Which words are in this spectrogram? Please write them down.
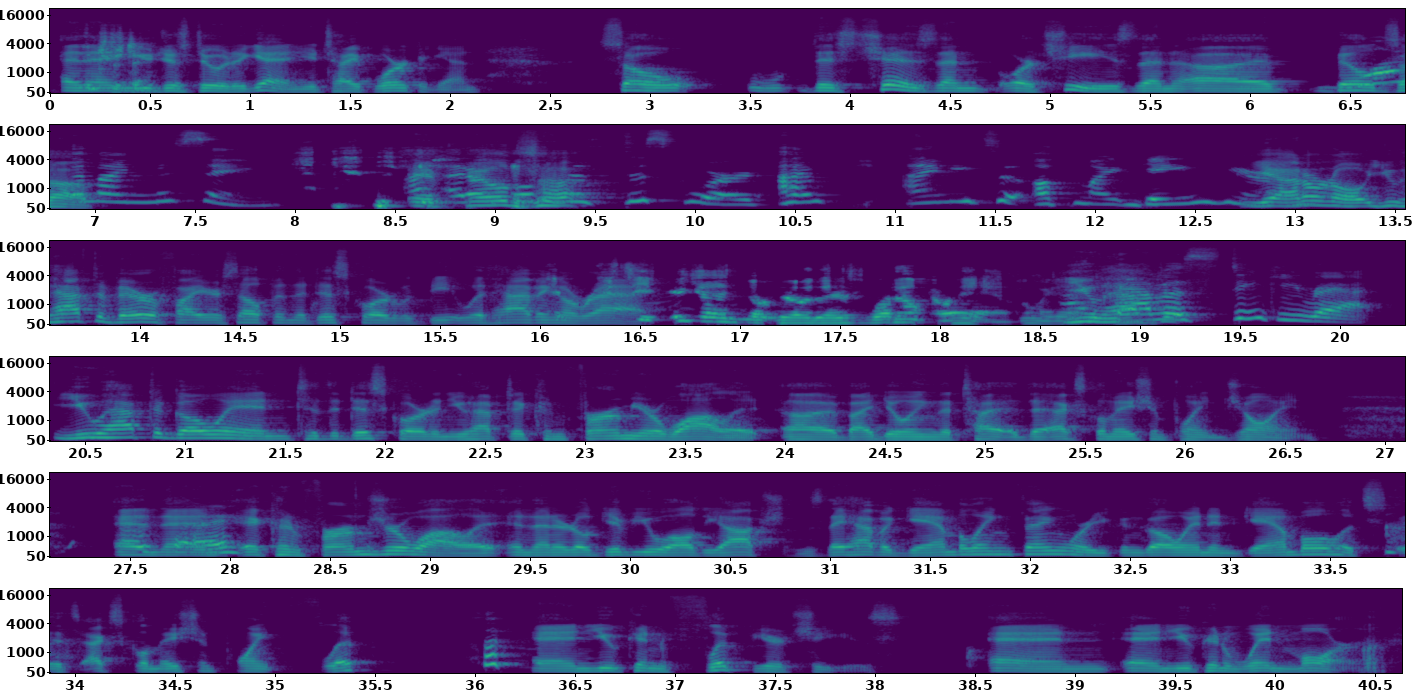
and then you just do it again. You type work again. So this chiz then or cheese then uh builds up. what up. am I missing? It I, I don't builds know up. this Discord. I'm. I need to up my game here. Yeah, I don't know. You have to verify yourself in the Discord with be with having a rat. See, you guys don't know this. What else do I have? Oh my god. You have have to- a stinky rat. you have to go in to the Discord and you have to confirm your wallet uh, by doing the ty- the exclamation point join, and then it confirms your wallet, and then it'll give you all the options. They have a gambling thing where you can go in and gamble. It's it's exclamation point flip, and you can flip your cheese, and and you can win more.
